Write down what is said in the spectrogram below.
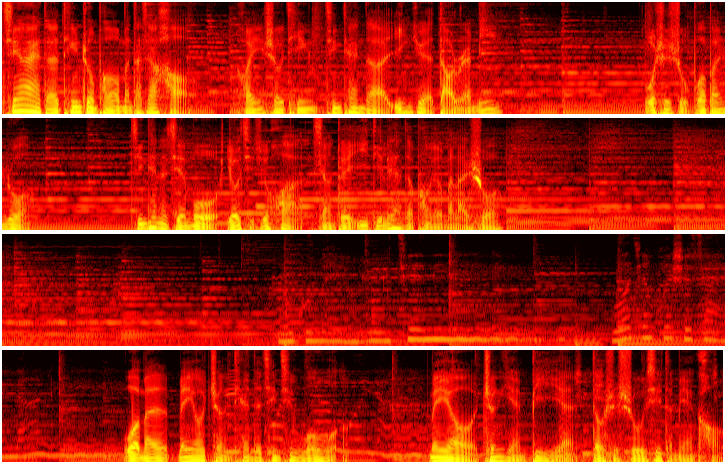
亲爱的听众朋友们，大家好，欢迎收听今天的音乐导人咪，我是主播般若。今天的节目有几句话想对异地恋的朋友们来说。我们没有整天的卿卿我我，没有睁眼闭眼都是熟悉的面孔，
